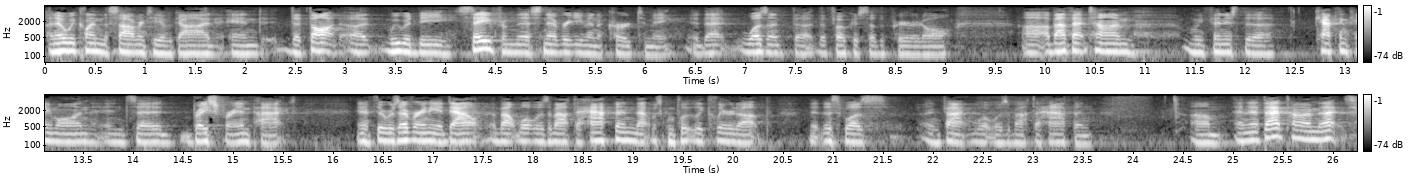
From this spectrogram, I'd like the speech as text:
I know we claimed the sovereignty of God, and the thought uh, we would be saved from this never even occurred to me. That wasn't the, the focus of the prayer at all. Uh, about that time, when we finished, the captain came on and said, "Brace for impact." And if there was ever any doubt about what was about to happen, that was completely cleared up. That this was, in fact, what was about to happen. Um, and at that time, that's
